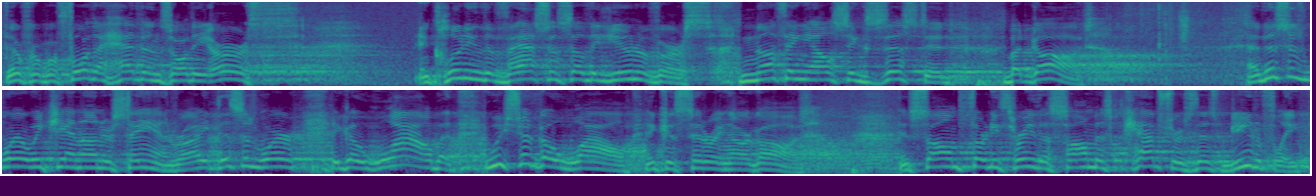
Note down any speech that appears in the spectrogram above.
Therefore, before the heavens or the earth, including the vastness of the universe, nothing else existed but God. And this is where we can't understand, right? This is where you go, wow, but we should go, wow, in considering our God. In Psalm 33, the psalmist captures this beautifully.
